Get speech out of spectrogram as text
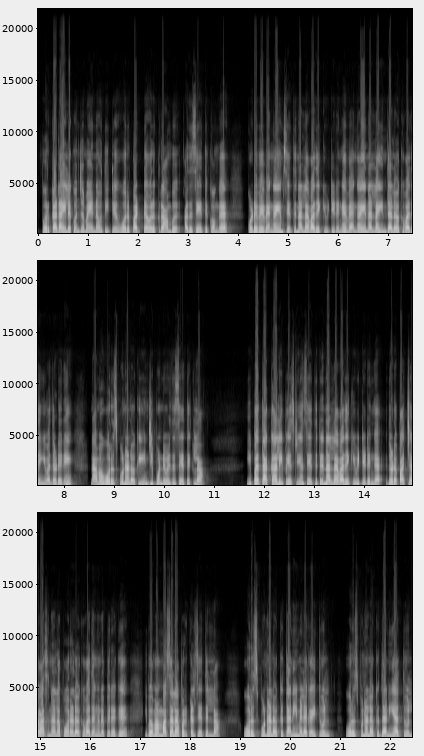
இப்போ ஒரு கடாயில் கொஞ்சமாக எண்ணெய் ஊற்றிட்டு ஒரு பட்டை ஒரு கிராம்பு அதை சேர்த்துக்கோங்க. கூடவே வெங்காயம் சேர்த்து நல்லா வதக்கி விட்டுடுங்க. வெங்காயம் நல்லா இந்த அளவுக்கு வதங்கி வந்த உடனே நாம் ஒரு ஸ்பூன் அளவுக்கு இஞ்சி பூண்டு விழுது சேர்த்துக்கலாம். இப்போ தக்காளி பேஸ்ட்டையும் சேர்த்துட்டு நல்லா வதக்கி விட்டுடுங்க. இதோட பச்சை வாசனெல்லாம் போகிற அளவுக்கு வதங்கின பிறகு இப்போ நம்ம மசாலா பொருட்கள் சேர்த்துடலாம். ஒரு ஸ்பூன் அளவுக்கு தனி மிளகாய்த்தூள் ஒரு ஸ்பூன் அளவுக்கு தனியாத்தூள்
